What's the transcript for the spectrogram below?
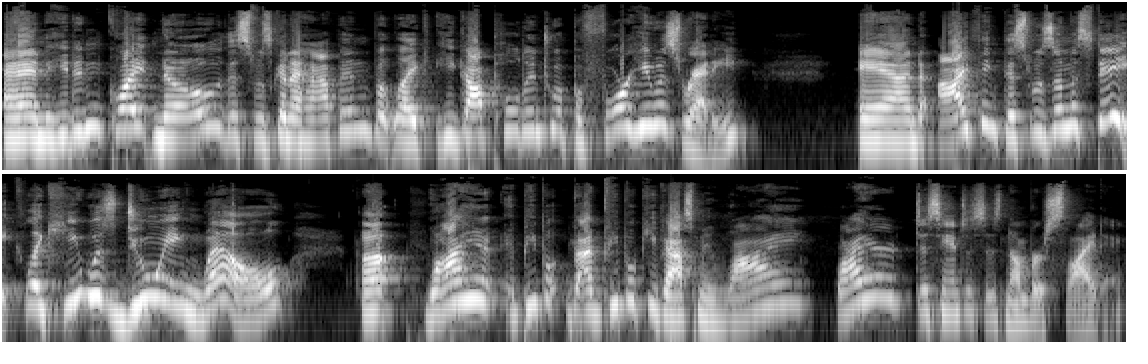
and he didn't quite know this was going to happen, but like he got pulled into it before he was ready. And I think this was a mistake. Like he was doing well. Uh, why people, uh, people keep asking me, why, why are DeSantis's numbers sliding?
